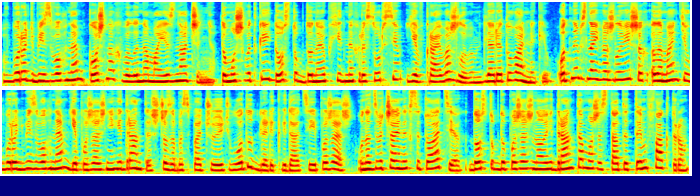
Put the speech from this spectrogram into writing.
В боротьбі з вогнем кожна хвилина має значення, тому швидкий доступ до необхідних ресурсів є вкрай важливим для рятувальників. Одним з найважливіших елементів боротьби з вогнем є пожежні гідранти, що забезпечують воду для ліквідації пожеж. У надзвичайних ситуаціях доступ до пожежного гідранта може стати тим фактором,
